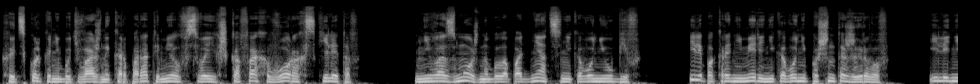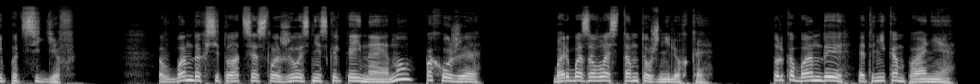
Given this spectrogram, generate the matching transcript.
хоть сколько-нибудь важный корпорат, имел в своих шкафах ворох скелетов. Невозможно было подняться, никого не убив. Или, по крайней мере, никого не пошантажировав. Или не подсидев. В бандах ситуация сложилась несколько иная, но похожая. Борьба за власть там тоже нелегкая. Только банды — это не компания.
